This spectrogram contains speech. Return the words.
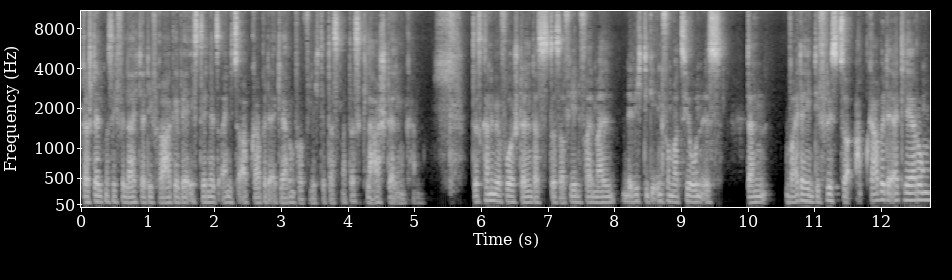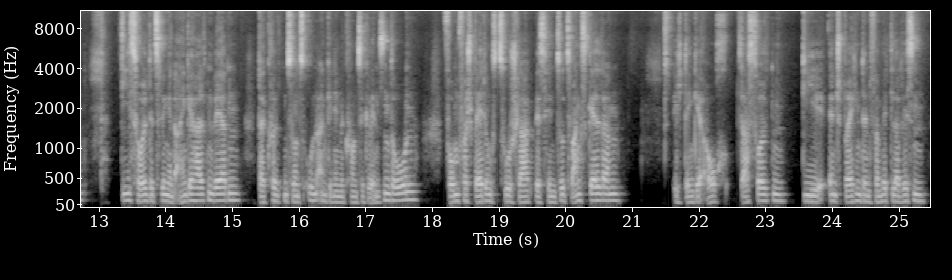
Da stellt man sich vielleicht ja die Frage, wer ist denn jetzt eigentlich zur Abgabe der Erklärung verpflichtet, dass man das klarstellen kann. Das kann ich mir vorstellen, dass das auf jeden Fall mal eine wichtige Information ist. Dann weiterhin die Frist zur Abgabe der Erklärung. Die sollte zwingend eingehalten werden. Da könnten sonst unangenehme Konsequenzen drohen, vom Verspätungszuschlag bis hin zu Zwangsgeldern. Ich denke auch, das sollten die entsprechenden Vermittler wissen,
